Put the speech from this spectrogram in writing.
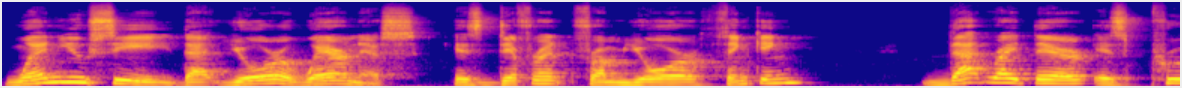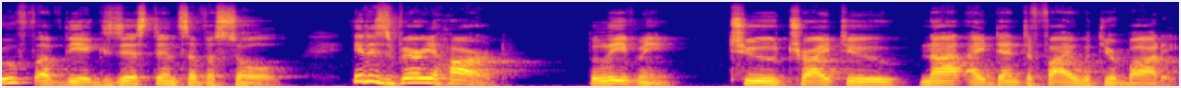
when you see that your awareness is different from your thinking, that right there is proof of the existence of a soul. It is very hard, believe me, to try to not identify with your body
